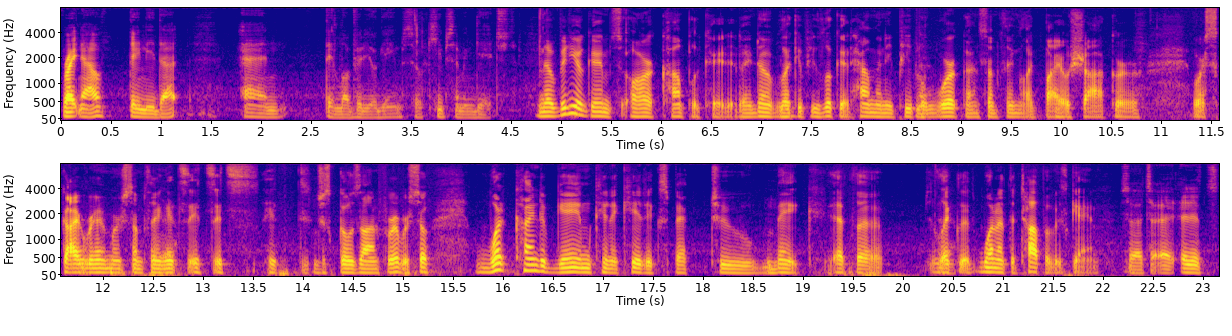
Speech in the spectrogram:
right now they need that, and they love video games, so it keeps them engaged. Now, video games are complicated. I know, like if you look at how many people work on something like Bioshock or, or Skyrim or something, it's it's it's it, just goes on forever. So, what kind of game can a kid expect to make at the, like the one at the top of his game? So it's uh, it's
